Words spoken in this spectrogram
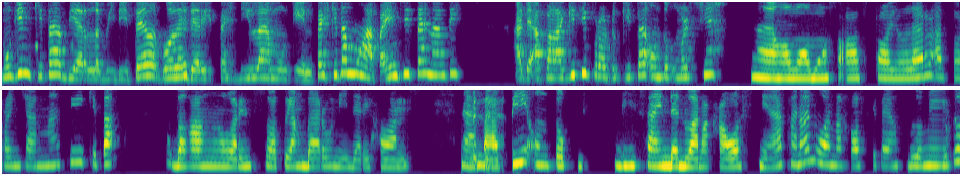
mungkin kita biar lebih detail boleh dari Teh Dila mungkin. Teh kita mau ngapain sih Teh nanti? Ada apa lagi sih produk kita untuk merch-nya? Nah, ngomong-ngomong soal spoiler atau rencana sih, kita bakal ngeluarin sesuatu yang baru nih dari Hons. Nah, Benar. tapi untuk desain dan warna kaosnya, karena kan warna kaos kita yang sebelumnya itu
